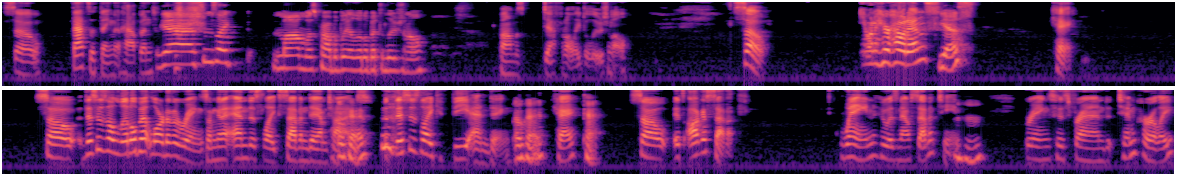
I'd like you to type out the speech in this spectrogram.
So that's a thing that happened. Yeah, it seems like mom was probably a little bit delusional. Mom was definitely delusional. So, you want to hear how it ends? Yes. Okay. So, this is a little bit Lord of the Rings. I'm going to end this like seven damn times. Okay. but this is like the ending. Okay. Okay? Okay. So, it's August 7th. Wayne, who is now 17, hmm brings his friend Tim Kerley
